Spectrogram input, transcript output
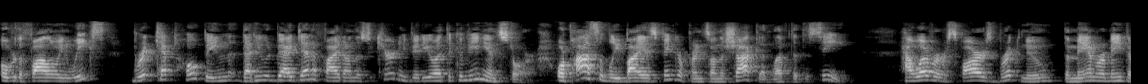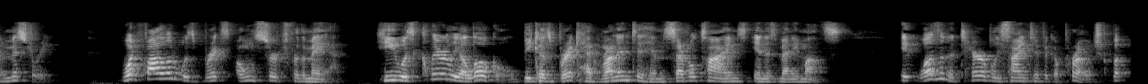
Over the following weeks, Brick kept hoping that he would be identified on the security video at the convenience store, or possibly by his fingerprints on the shotgun left at the scene. However, as far as Brick knew, the man remained a mystery. What followed was Brick's own search for the man. He was clearly a local because Brick had run into him several times in as many months. It wasn't a terribly scientific approach, but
